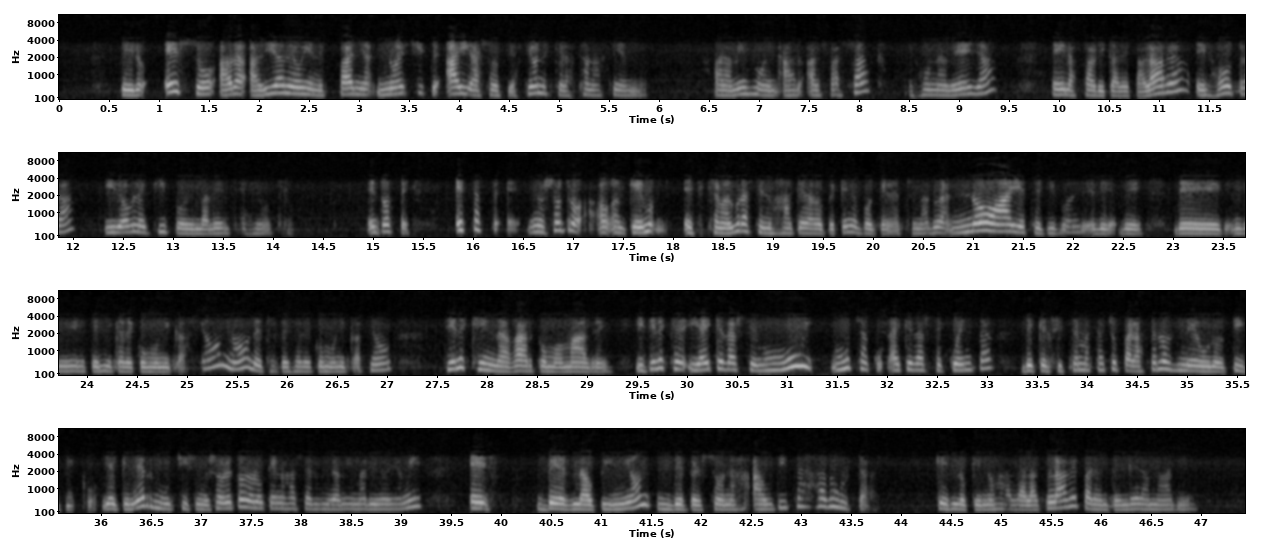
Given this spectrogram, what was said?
Pero eso, ahora, a día de hoy en España, no existe. Hay asociaciones que la están haciendo. Ahora mismo en Alfasac es una de ellas, en la fábrica de palabras es otra, y doble equipo en Valencia es otro. Entonces, estas, nosotros, aunque Extremadura se nos ha quedado pequeño, porque en Extremadura no hay este tipo de, de, de, técnica de comunicación, ¿no? De estrategia de comunicación, tienes que indagar como madre y tienes que y hay que darse muy mucha hay que darse cuenta de que el sistema está hecho para hacerlo neurotípico y hay que leer muchísimo. Y sobre todo lo que nos ha servido a mi marido y a mí es ver la opinión de personas autistas adultas que es lo que nos da la clave para entender a Mario.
